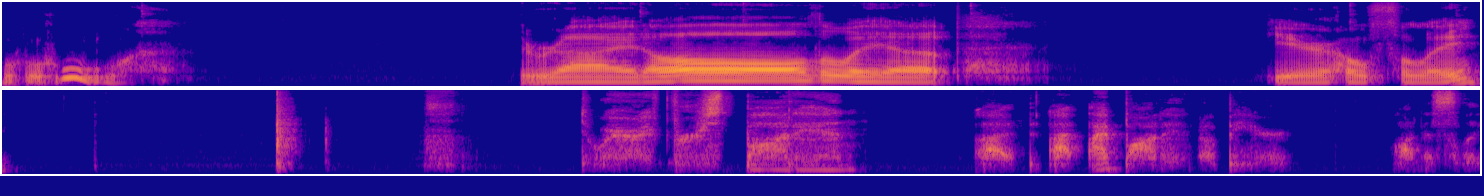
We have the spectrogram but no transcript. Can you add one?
Ooh. The ride all the way up here, hopefully, to where I first bought in. I, I, I bought it up here, honestly.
